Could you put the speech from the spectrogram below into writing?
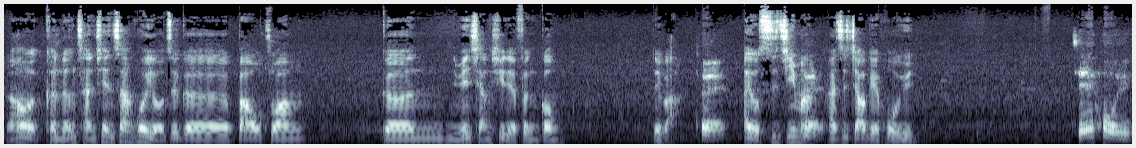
然后可能产线上会有这个包装跟里面详细的分工，对吧？对。还有司机吗？还是交给货运？直接货运。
